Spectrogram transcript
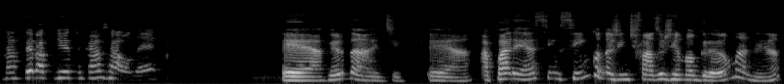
na terapia de casal, né? É, verdade. É, aparecem sim quando a gente faz o genograma, né?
